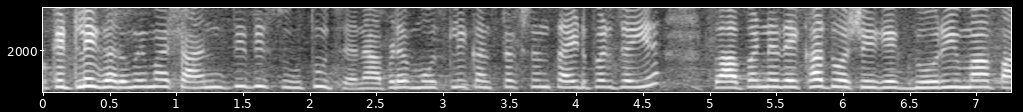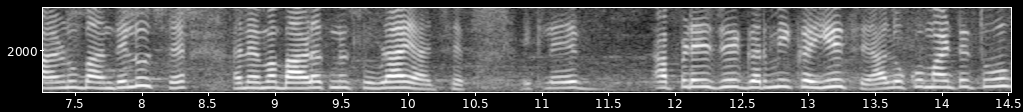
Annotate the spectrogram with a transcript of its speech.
કેટલી ગરમીમાં શાંતિથી સૂતું છે. અને આપણે મોસ્ટલી કન્સ્ટ્રક્શન સાઇડ પર જઈએ, તો આપણને દેખાતું હશે કે એક દોરીમાં પારણું બાંધેલું છે અને એમાં બાળકને સુવડાયા છે. એટલે આપણે જે ગરમી કહીએ છીએ, આ લોકો માટે તો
